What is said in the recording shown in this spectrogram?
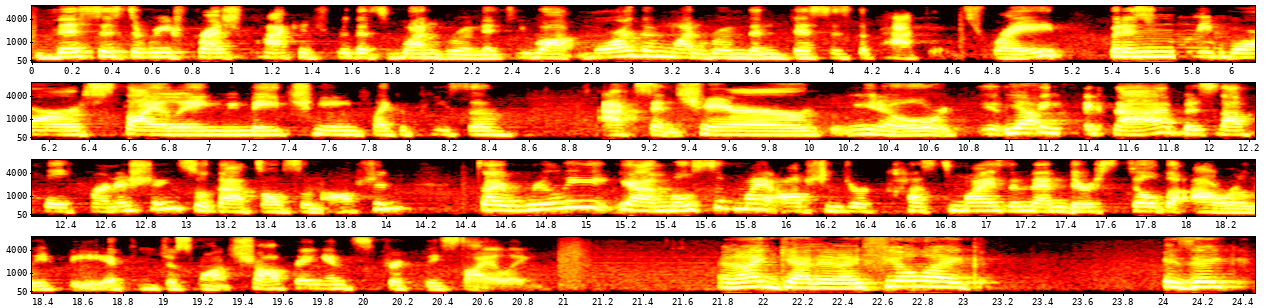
this is the refresh package for this one room. If you want more than one room, then this is the package, right? But it's really mm. more styling. We may change like a piece of accent chair, you know, or Yeah. things like that, but it's not full furnishing. So that's also an option. So I really, yeah, most of my options are customized, and then there's still the hourly fee if you just want shopping and strictly styling. And I get it. I feel like, is it,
